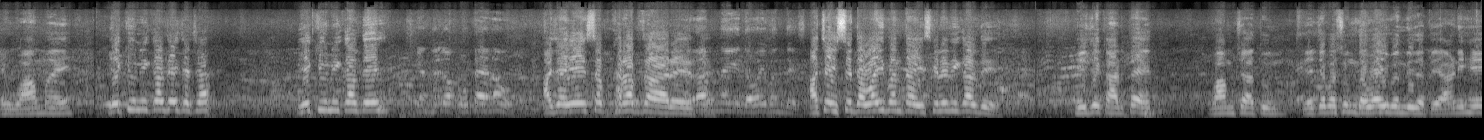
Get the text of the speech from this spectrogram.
हे वाम आहे ये क्यों निकालते चाचा? ये क्यों निकालते इसके अंदर का पोटा है ना वो अच्छा ये सब खराब जा रहे थे नहीं दवाई बनते है अच्छा इससे दवाई बनता है इसके लिए निकाल दे हे जे काढतायत वामच्या आतून याच्यापासून दवाई बनली जाते आणि हे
